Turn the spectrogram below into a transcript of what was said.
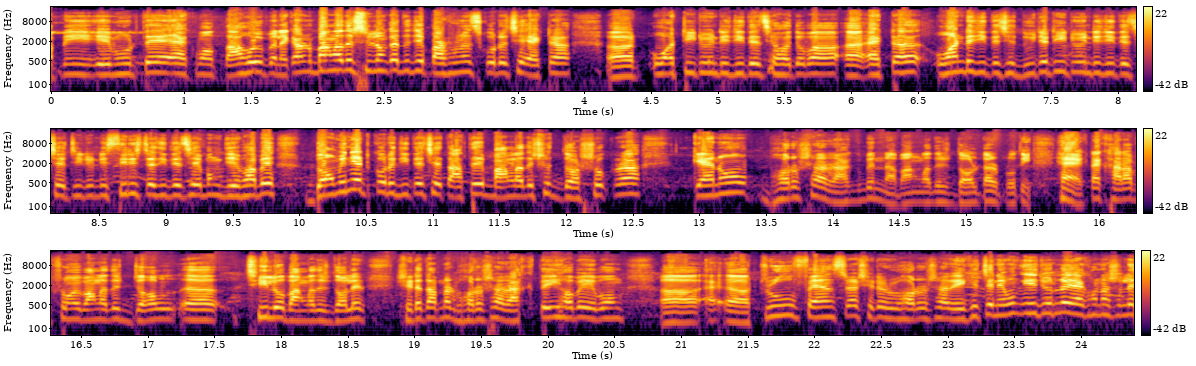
আপনি এই মুহূর্তে একমত, তা হইবে না। কারণ বাংলাদেশ শ্রীলঙ্কাতে যে পারফরমেন্স করেছে, একটা টি টোয়েন্টি জিতেছে হয়তো বা একটা ওয়ান ডে জিতেছে, দুইটা টি টোয়েন্টি জিতেছে টি টোয়েন্টি সিরিজটা জিতেছে, এবং যেভাবে ডমিনেট করে জিতেছে, তাতে বাংলাদেশের দর্শকরা কেন ভরসা রাখবেন না বাংলাদেশ দলটার প্রতি? হ্যাঁ একটা খারাপ সময় বাংলাদেশ দল ছিল বাংলাদেশ দলের, সেটাতে আপনার ভরসা রাখতেই হবে এবং ট্রু ফ্যান্সরা সেটার ভরসা রেখেছেন এবং এই জন্যই এখন আসলে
